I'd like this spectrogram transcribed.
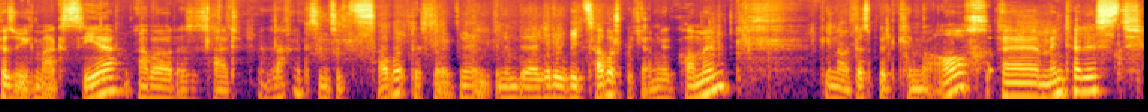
persönlich mag es sehr, aber das ist halt eine Sache. Das sind so Zauber, das ist in der Kategorie Zaubersprüche angekommen. Genau, das Bild kennen wir auch. Äh, Mentalist.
